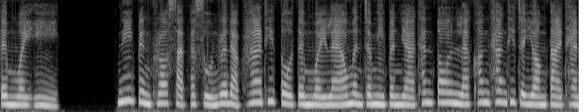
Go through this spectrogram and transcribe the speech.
เต็มวัยอีกนี่เป็นเพราะสัตว์อสูรระดับ 5 ที่โตเต็มวัยแล้วมันจะมีปัญญาขั้นต้นและค่อนข้างที่จะยอมตายแทน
